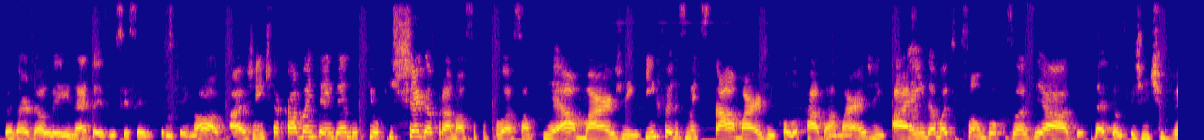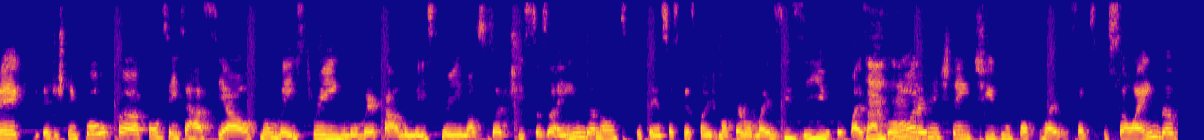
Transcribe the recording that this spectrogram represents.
apesar da lei, né, 10.639, a gente acaba entendendo que o que chega para nossa população, que é a margem, que infelizmente está à margem, colocada à margem, ainda é uma discussão um pouco esvaziada, né? Tanto que a gente vê que a gente tem pouca consciência racial no mainstream, no mercado mainstream. Nossos artistas ainda não discutem essas questões de uma forma mais visível, mas uhum. agora a gente tem tido um pouco mais essa discussão, ainda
